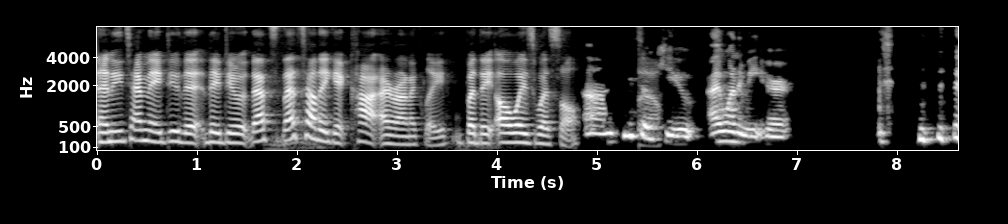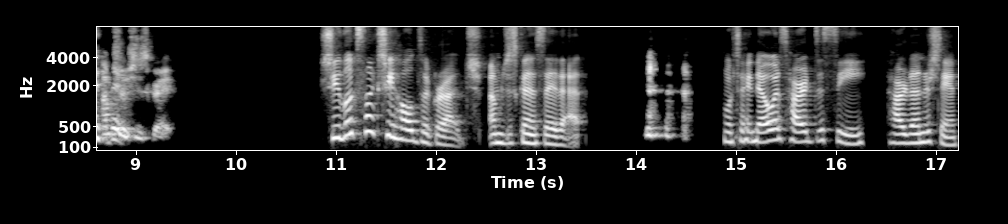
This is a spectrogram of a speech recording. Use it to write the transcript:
Anytime they do that, they do that's that's how they get caught, ironically. But they always whistle. um, she's so Wow. cute. I want to meet her. I'm sure she's great. She looks like she holds a grudge. I'm just gonna say that. Which I know is hard to see, hard to understand.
